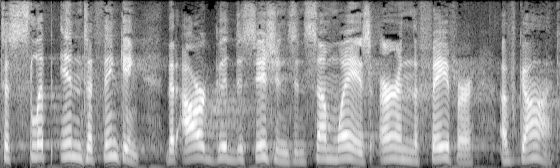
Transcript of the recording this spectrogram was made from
to slip into thinking that our good decisions in some ways earn the favor of God.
